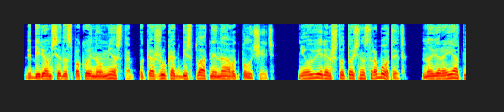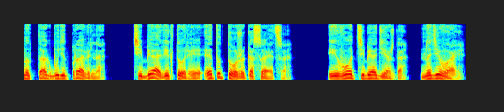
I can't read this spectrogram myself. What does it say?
Доберемся до спокойного места, покажу, как бесплатный навык получить. Не уверен, что точно сработает, но, вероятно, так будет правильно. Тебя, Виктория, это тоже касается. И вот тебе одежда. Надевай.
